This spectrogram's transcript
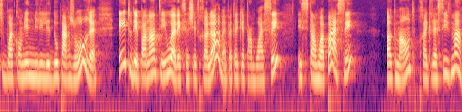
tu bois combien de millilitres d'eau par jour? Et tout dépendant, t'es où avec ce chiffre-là, ben peut-être que tu en bois assez. Et si tu n'en bois pas assez, augmente progressivement.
